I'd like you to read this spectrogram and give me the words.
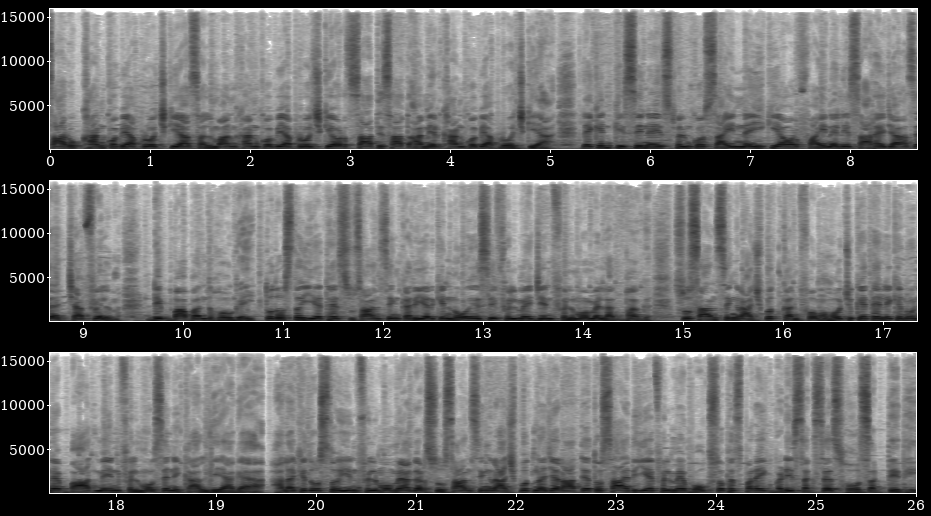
शाहरुख खान को भी अप्रोच किया सलमान खान को भी अप्रोच किया और साथ ही साथ आमिर खान को भी अप्रोच किया। लेकिन किसी ने इस फ़िल्म को साइन नहीं किया और फाइनली सारे जहाँ से अच्छा फ़िल्म डिब्बा बंद हो गई। तो दोस्तों, ये थे सुशांत सिंह करियर की नौ ऐसी फ़िल्में जिन फ़िल्मों में लगभग सुशांत सिंह, राजपूत कंफर्म हो चुके थे, लेकिन उन्हें बाद में इन फ़िल्मों से निकाल दिया गया। हालाँकि दोस्तों, इन फ़िल्मों में अगर सुशांत सिंह, राजपूत नज़र आते तो शायद ये फ़िल्में बॉक्स ऑफ़िस पर एक बड़ी सक्सेस हो सकती थी।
